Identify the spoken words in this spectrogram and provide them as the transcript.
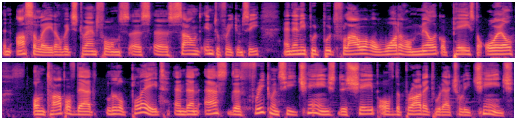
an oscillator, which transforms uh, uh, sound into frequency. And then he would put flour or water or milk or paste or oil on top of that little plate. And then as the frequency changed, the shape of the product would actually change.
